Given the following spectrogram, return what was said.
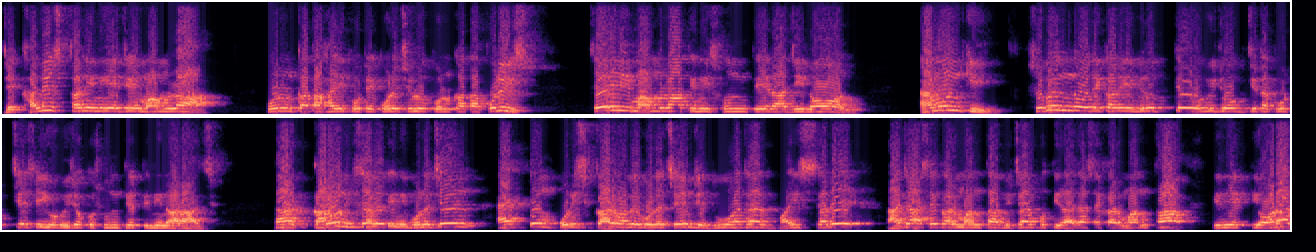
যে খালিস্তানি নিয়ে যে মামলা কলকাতা হাইকোর্টে করেছিল কলকাতা পুলিশ, সেই মামলা তিনি শুনতে রাজি নন। এমনকি শুভেন্দু অধিকারীর বিরুদ্ধে অভিযোগ যেটা করছে, সেই অভিযোগও শুনতে তিনি নারাজ। তার কারণ হিসাবে তিনি বলেছেন, একদম পরিষ্কারভাবে বলেছেন যে দুহাজার বাইশ সালে রাজা রাজাশেখর মান্তা বিচারপতি রাজা রাজাশেখর মান্থা, তিনি একটি অর্ডার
